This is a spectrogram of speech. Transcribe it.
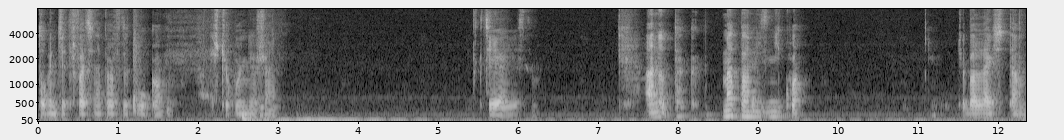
to będzie trwać naprawdę długo. Szczególnie, że... Gdzie ja jestem? A no tak, mapa mi znikła. Trzeba leźć tam.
